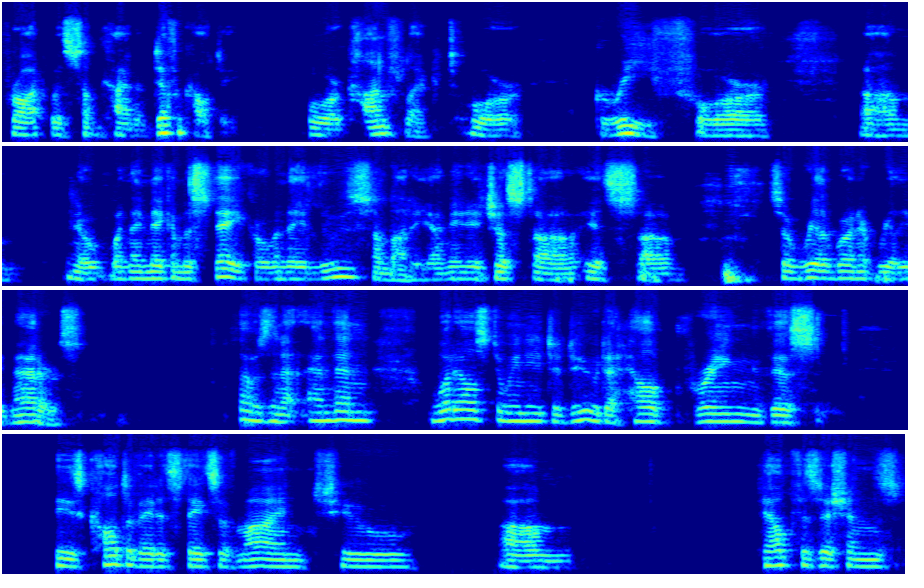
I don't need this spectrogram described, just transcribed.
fraught with some kind of difficulty? or conflict or grief or um, you know when they make a mistake or when they lose somebody. I mean it just uh, it's um, so really when it really matters. That was an, and then what else do we need to do to help bring this these cultivated states of mind to um, to help physicians?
